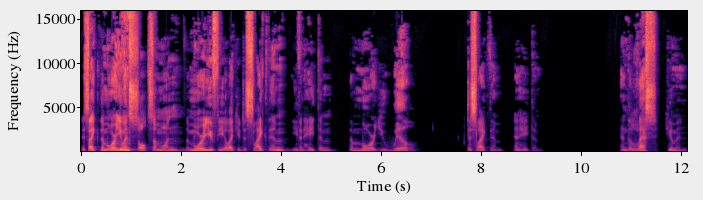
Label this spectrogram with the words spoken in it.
It's like the more you insult someone, the more you feel like you dislike them, even hate them, the more you will dislike them and hate them. And the less human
